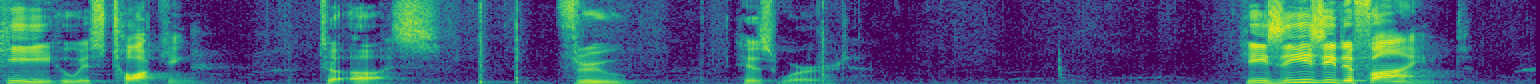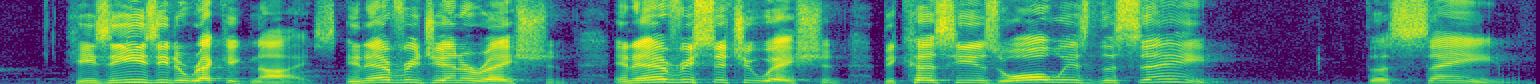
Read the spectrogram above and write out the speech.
He who is talking to us through His word. He's easy to find. He's easy to recognize in every generation in every situation because He is always the same, the same,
